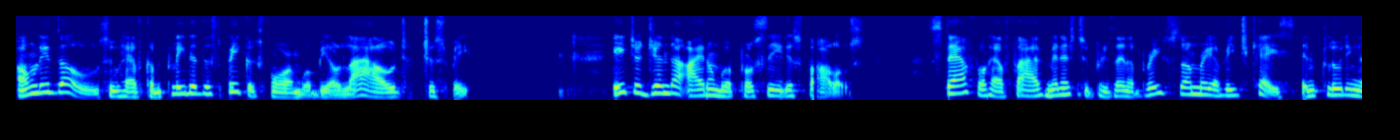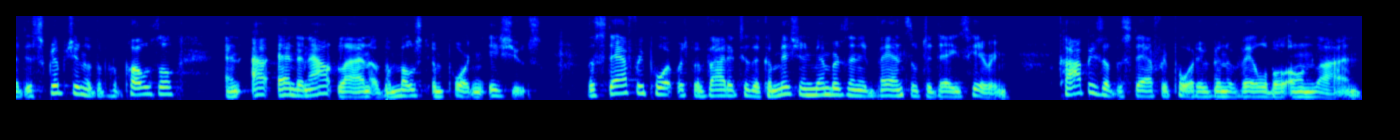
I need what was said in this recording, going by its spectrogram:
Only those who have completed the speaker's form will be allowed to speak. Each agenda item will proceed as follows. Staff will have five minutes to present a brief summary of each case, including a description of the proposal and, and an outline of the most important issues. The staff report was provided to the commission members in advance of today's hearing. Copies of the staff report have been available online.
